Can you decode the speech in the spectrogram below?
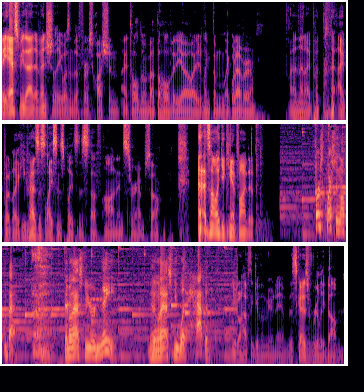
They asked me that eventually. It wasn't the first question. I told them about the whole video. I linked them like whatever, and then I put I put like he has his license plates and stuff on Instagram. So it's not like you can't find it. First question off the bat they're going to ask you your name, they're going to ask you what happened. You don't have to give them your name. This guy's really dumb.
